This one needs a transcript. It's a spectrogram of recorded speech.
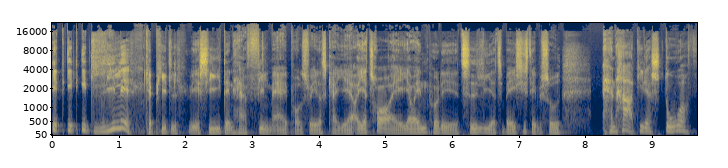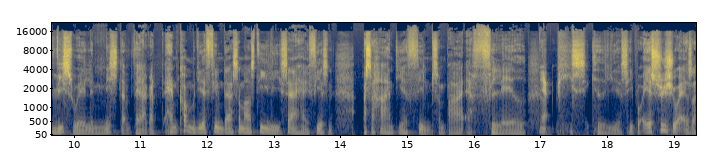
Et, et, et lille kapitel, vil jeg sige, den her film er i Paul Schraders karriere, og jeg tror, øh, jeg var inde på det tidligere tilbage i sidste episode, han har de der store visuelle mesterværker. Han kommer med de der film, der er så meget stil i, især her i 80'erne. Og så har han de her film, som bare er flade, ja. pissekedelige at se på. Og jeg synes jo, altså,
